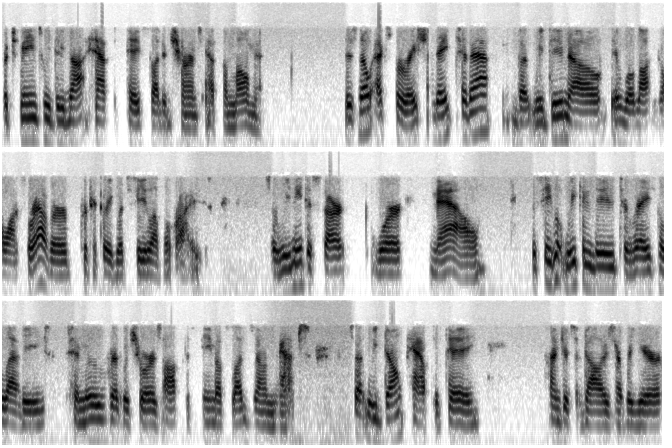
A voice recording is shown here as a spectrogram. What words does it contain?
which means we do not have to pay flood insurance at the moment. There's no expiration date to that, but we do know it will not go on forever, particularly with sea level rise. So we need to start work now to see what we can do to raise the levees to move Redwood Shores off the FEMA flood zone maps so that we don't have to pay hundreds of dollars every year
